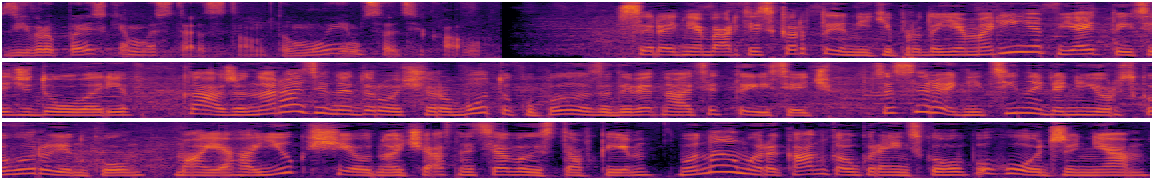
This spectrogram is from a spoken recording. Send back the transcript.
з європейським мистецтвом. Тому їм це цікаво. Середня вартість картин, які продає Марія, 5 тисяч доларів. Каже, наразі найдорожчу роботу купили за 19 тисяч. Це середні ціни для нью-йоркського ринку. Майя Гаюк ще одна учасниця виставки. Вона американка українського походження.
